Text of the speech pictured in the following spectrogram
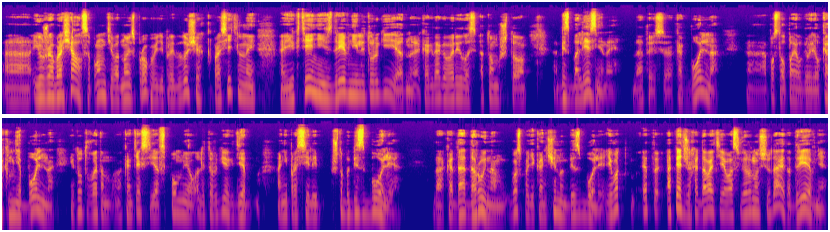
э, и уже обращался, помните, в одной из проповедей предыдущих к просительной Ектении из древней литургии одной, когда говорилось о том, что безболезненны, да, то есть э, как больно, э, апостол Павел говорил, как мне больно, и тут в этом контексте я вспомнил литургию, где они просили, чтобы без боли, да, когда даруй нам, Господи, кончину без боли. И вот это, опять же, давайте я вас верну сюда, это древнее,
